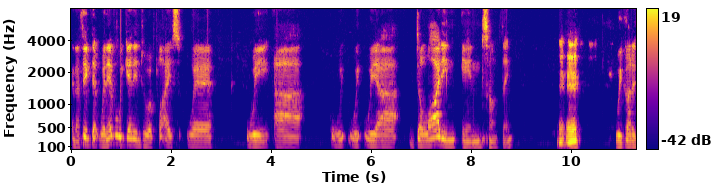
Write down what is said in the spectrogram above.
And I think that whenever we get into a place where we are we, we, we are delighting in something, mm-hmm we got to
